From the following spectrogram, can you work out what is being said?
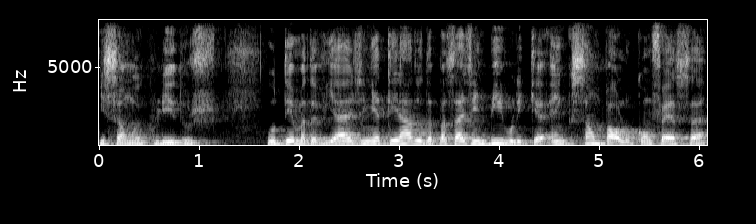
e são acolhidos. O tema da viagem é tirado da passagem bíblica em que São Paulo confessa:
